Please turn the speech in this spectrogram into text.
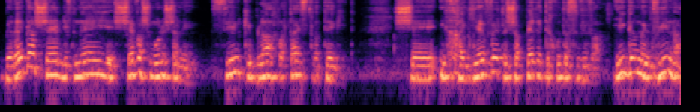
ברגע שלפני 7-8 שנים סין קיבלה החלטה אסטרטגית שהיא חייבת לשפר את איכות הסביבה. היא גם הבינה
